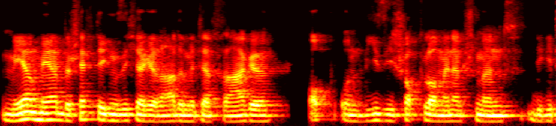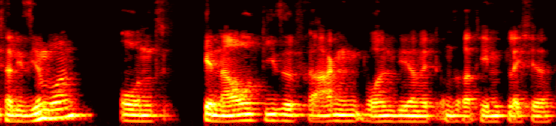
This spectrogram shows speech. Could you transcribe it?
Mehr und mehr beschäftigen sich ja gerade mit der Frage, ob und wie sie Shopfloor Management digitalisieren wollen. Und genau diese Fragen wollen wir mit unserer Themenfläche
